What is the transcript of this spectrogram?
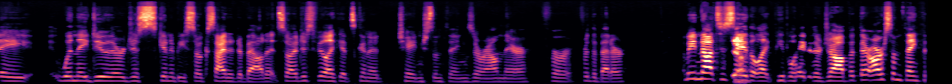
they when they do, they're just gonna be so excited about it. So I just feel like it's gonna change some things around there for for the better. I mean, not to say Yeah. that like people hated their job, but there are some thank-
